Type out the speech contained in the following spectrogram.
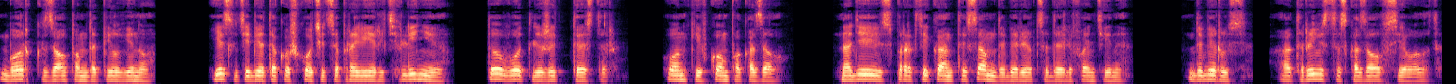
Борг залпом допил вино. Если тебе так уж хочется проверить линию, то вот лежит тестер. Он кивком показал. Надеюсь, практикант и сам доберется до Элефантины. Доберусь, отрывисто сказал Всеволод.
